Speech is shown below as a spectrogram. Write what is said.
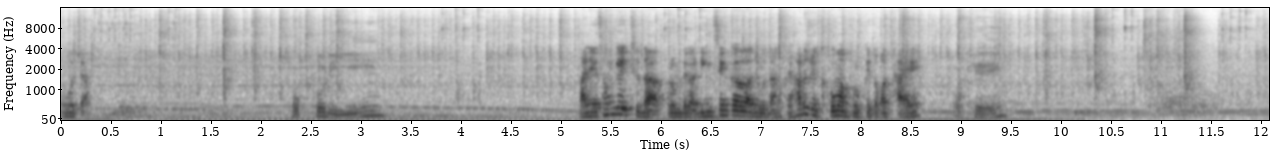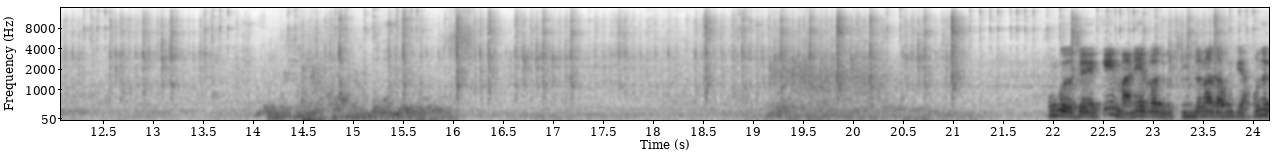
해보자. 버프리 만약에 성게이트다. 그럼 내가 링생 까가지고 난 그냥 하루 종일 그것만 볼게. 너가 다 해. 오케이 홍구 요새 게임 많이 해가지고 든든하다 홍기야. 오늘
